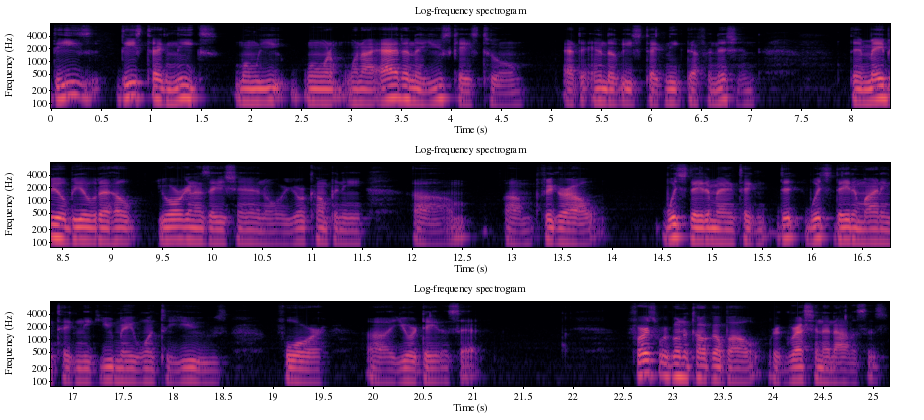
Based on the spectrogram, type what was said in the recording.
These these techniques, when we when when I add in a use case to them at the end of each technique definition, then maybe it'll be able to help your organization or your company um, um, figure out which data mining te- which data mining technique you may want to use for uh, your data set. First, we're going to talk about regression analysis.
